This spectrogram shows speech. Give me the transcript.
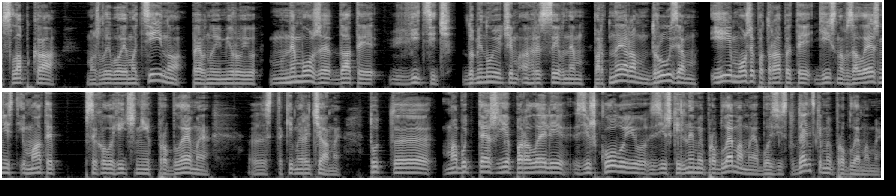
слабка, можливо, емоційно певною мірою не може дати відсіч домінуючим агресивним партнерам, друзям, і може потрапити дійсно в залежність і мати психологічні проблеми з такими речами. тут, е, мабуть, теж є паралелі зі школою, зі шкільними проблемами або зі студентськими проблемами.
